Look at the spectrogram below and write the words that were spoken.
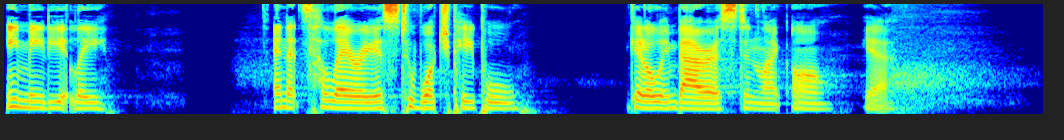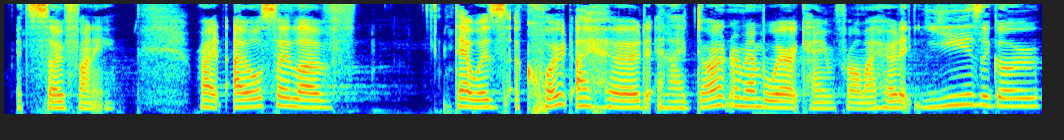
immediately. And it's hilarious to watch people get all embarrassed and like, oh, yeah, It's so funny, right? I also love, there was a quote I heard, and I don't remember where it came from. I heard it years ago,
